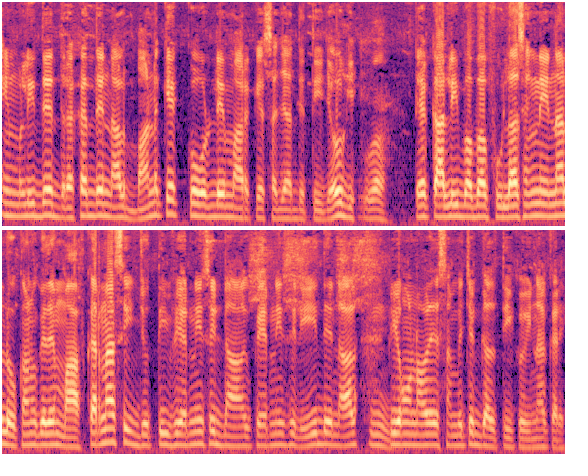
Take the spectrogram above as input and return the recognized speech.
ਇਮਲੀ ਦੇ ਦਰਖਤ ਦੇ ਨਾਲ ਬੰਨ ਕੇ ਕੋਰਡੇ ਮਾਰ ਕੇ ਸਜ਼ਾ ਦਿੱਤੀ ਜਾਊਗੀ। ਵਾਹ। ਤੇ ਅਕਾਲੀ ਬਾਬਾ ਫੂਲਾ ਸਿੰਘ ਨੇ ਇਹਨਾਂ ਲੋਕਾਂ ਨੂੰ ਕਿਤੇ ਮਾਫ ਕਰਨਾ ਸੀ ਜੁੱਤੀ ਫੇਰਨੀ ਸੀ ਡਾਂਗ ਫੇਰਨੀ ਸੀ ਰੀਝ ਦੇ ਨਾਲ ਵੀ ਆਉਣ ਵਾਲੇ ਸਮੇਂ 'ਚ ਗਲਤੀ ਕੋਈ ਨਾ ਕਰੇ।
